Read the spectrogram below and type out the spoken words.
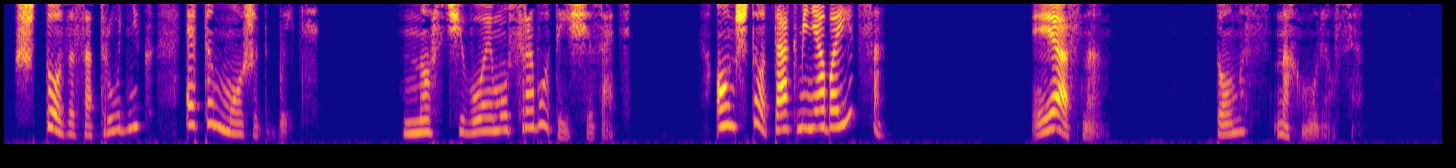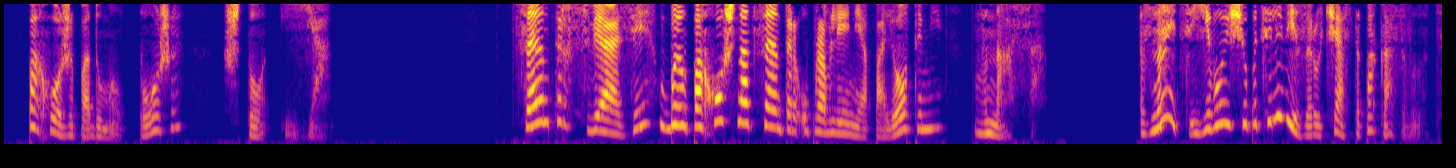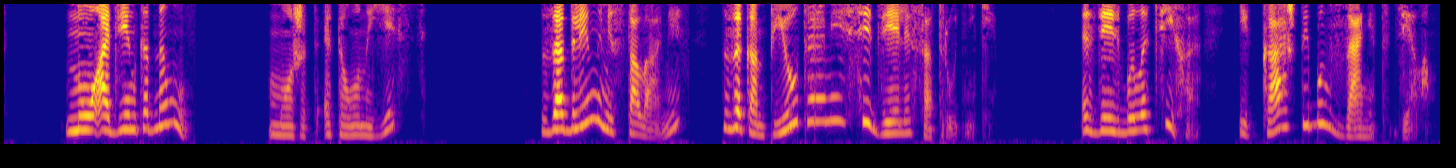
что за сотрудник это может быть. Но с чего ему с работы исчезать? Он что, так меня боится? Ясно. Томас нахмурился. Похоже, подумал тоже, что и я. Центр связи был похож на центр управления полетами в НАСА. Знаете, его еще по телевизору часто показывают. Ну, один к одному. Может, это он и есть? За длинными столами, за компьютерами сидели сотрудники. Здесь было тихо, и каждый был занят делом.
